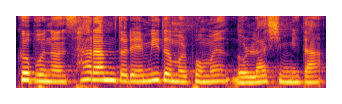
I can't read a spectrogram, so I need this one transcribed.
그분은 사람들의 믿음을 보면 놀라십니다.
